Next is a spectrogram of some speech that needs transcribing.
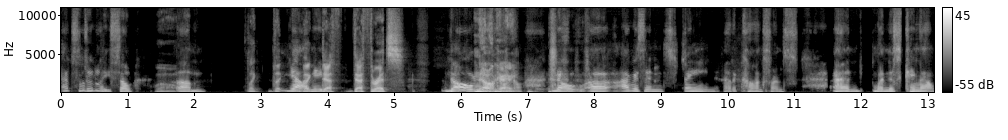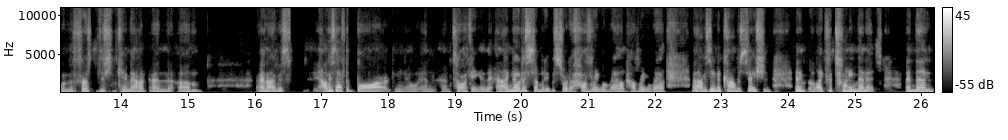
absolutely. So, um, like, like yeah, like I mean, death death threats. No, no, no, okay. no. no. no uh, I was in Spain at a conference, and when this came out, when the first edition came out, and um, and I was I was at the bar, you know, and, and talking, and, and I noticed somebody was sort of hovering around, hovering around, and I was in a conversation, and like for 20 minutes, and then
